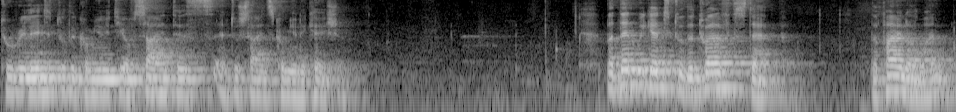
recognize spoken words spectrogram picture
to relate it to the community of scientists and to science communication. But then we get to the twelfth step, the final one,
